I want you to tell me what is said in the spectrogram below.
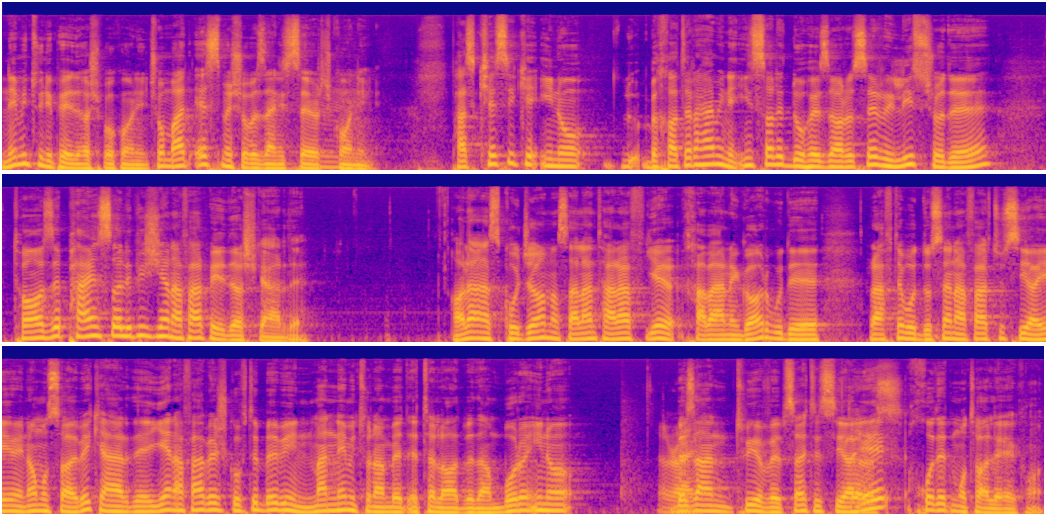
نمیتونی پیداش بکنی چون باید اسمشو بزنی سرچ مم. کنی پس کسی که اینو به خاطر همینه این سال 2003 ریلیز شده تازه 5 سال پیش یه نفر پیداش کرده حالا از کجا؟ مثلا طرف یه خبرنگار بوده رفته با دو سه نفر تو CIA اینا مصاحبه کرده یه نفر بهش گفته ببین من نمیتونم بهت اطلاعات بدم برو اینو بزن توی وبسایت CIA خودت مطالعه کن.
